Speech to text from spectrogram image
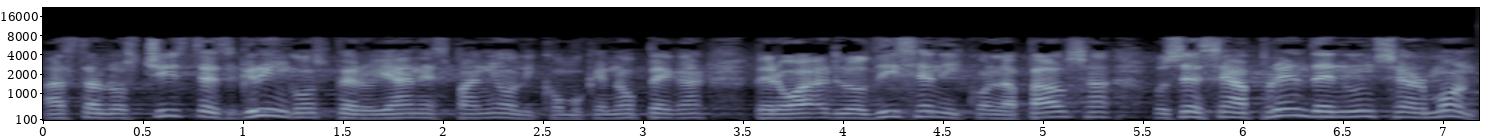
Hasta los chistes gringos, pero ya en español y como que no pegan, pero ah, lo dicen y con la pausa, o sea, se aprende en un sermón,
